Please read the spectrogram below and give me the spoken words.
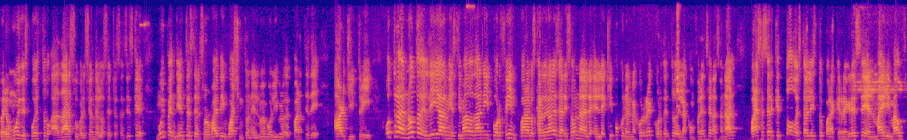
pero muy dispuesto a dar su versión de los hechos. Así es que muy pendientes del Surviving Washington, el nuevo libro de parte de RG3. Otra nota del día, mi estimado Dani, por fin para los Cardenales de Arizona, el, equipo con el mejor récord dentro de la conferencia nacional, parece ser que todo está listo para que regrese el Mighty Mouse,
